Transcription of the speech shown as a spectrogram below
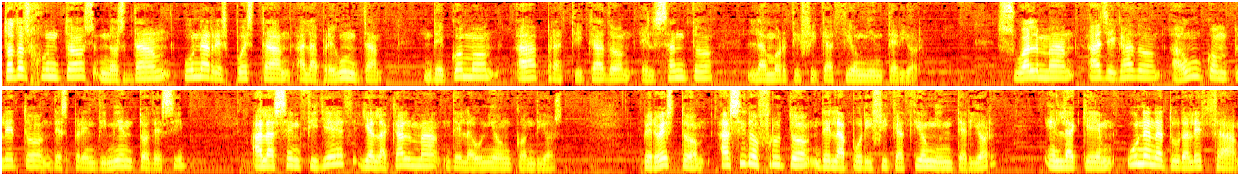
todos juntos nos dan una respuesta a la pregunta de cómo ha practicado el santo la mortificación interior. Su alma ha llegado a un completo desprendimiento de sí, a la sencillez y a la calma de la unión con Dios. Pero esto ha sido fruto de la purificación interior en la que una naturaleza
